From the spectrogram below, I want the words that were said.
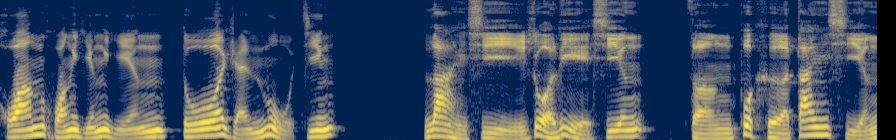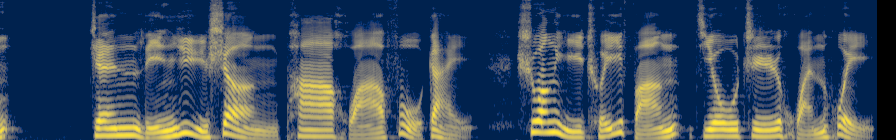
煌煌盈盈，夺人目睛。烂兮若烈星，怎不可单行。真林玉胜，趴华覆盖；双以垂房，纠之环会。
